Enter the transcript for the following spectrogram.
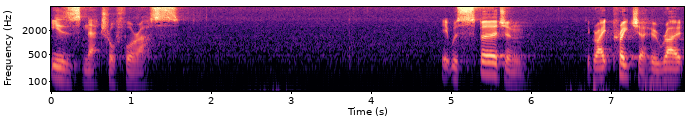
is natural for us. It was Spurgeon, the great preacher, who wrote,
